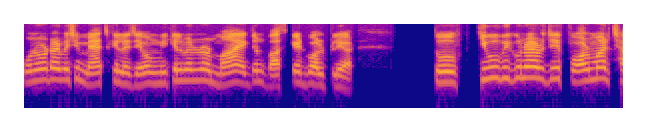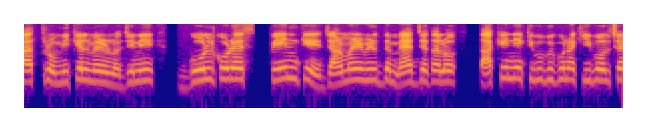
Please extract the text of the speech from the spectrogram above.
পনেরোটার বেশি ম্যাচ খেলেছে এবং মিকেল মেরিনোর মা একজন বাস্কেটবল প্লেয়ার। তো কিবু ভিকুনার যে ফর্মার ছাত্র মিকেল মেরিনো যিনি গোল করে স্পেনকে জার্মানির বিরুদ্ধে ম্যাচ জেতালো, তাকে নিয়ে ভিকুনা কি বলছে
